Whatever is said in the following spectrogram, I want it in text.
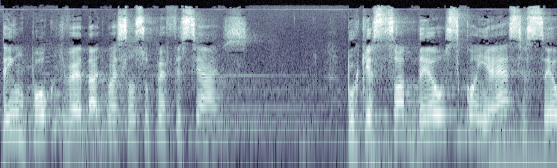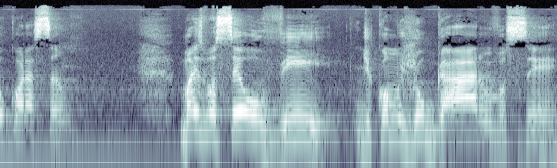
tem um pouco de verdade, mas são superficiais. Porque só Deus conhece o seu coração. Mas você ouvir de como julgaram você,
